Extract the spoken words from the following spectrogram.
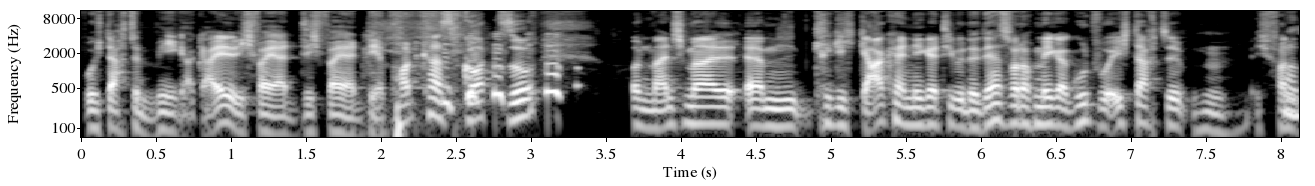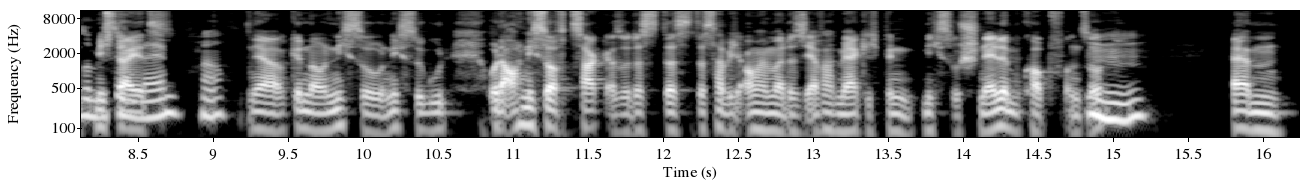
wo ich dachte, mega geil, ich war ja, ich war ja der Podcast-Gott so. Und manchmal ähm, kriege ich gar kein Negativ oder das war doch mega gut, wo ich dachte, hm, ich fand so mich da jetzt lame, ja. ja. genau nicht so nicht so gut oder auch nicht so auf Zack. Also das das das habe ich auch immer, dass ich einfach merke, ich bin nicht so schnell im Kopf und so. Mhm. Ähm,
